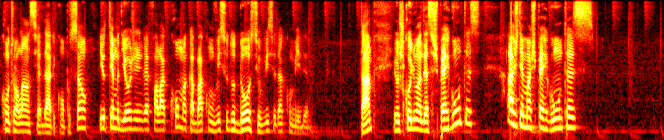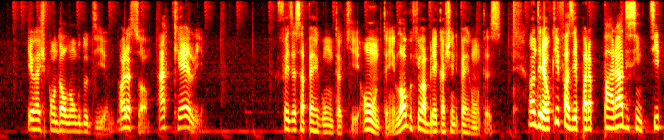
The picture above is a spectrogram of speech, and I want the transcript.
controlar a ansiedade e compulsão. E o tema de hoje a gente vai falar como acabar com o vício do doce, o vício da comida. Tá? Eu escolho uma dessas perguntas. As demais perguntas eu respondo ao longo do dia. Olha só, a Kelly fez essa pergunta aqui ontem, logo que eu abri a caixinha de perguntas. André, o que fazer para parar de sentir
